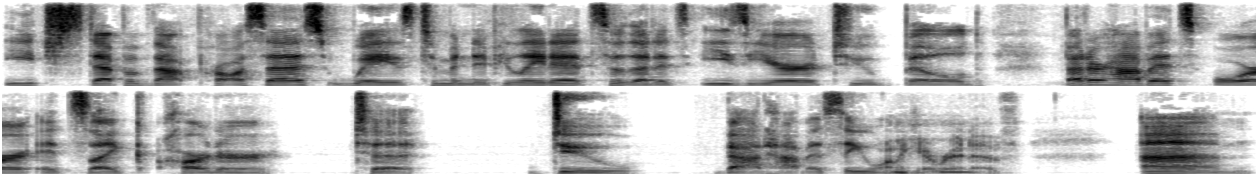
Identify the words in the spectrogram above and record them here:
each step of that process ways to manipulate it so that it's easier to build better habits or it's like harder to do bad habits that you want to get rid of. Um,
